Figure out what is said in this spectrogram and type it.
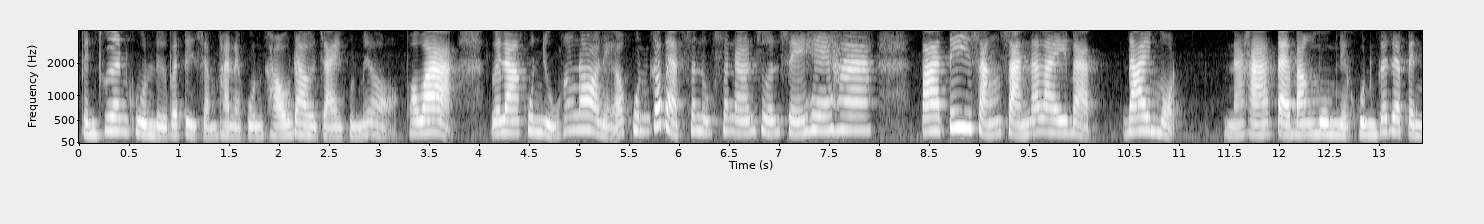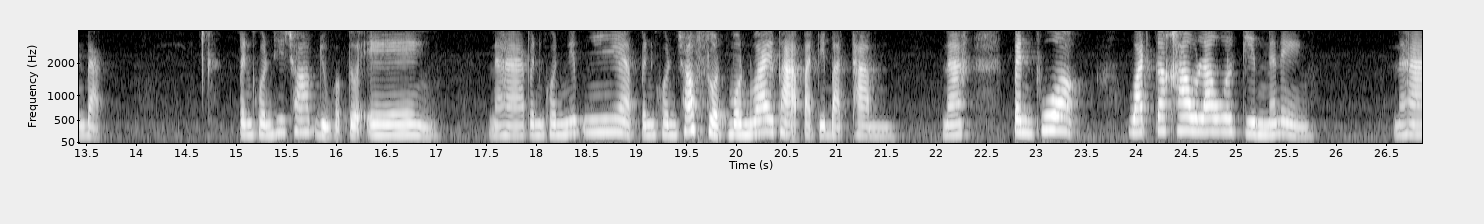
เป็นเพื่อนคุณหรือปฏิสัมพันธ์กับคุณเขาเดาใจคุณไม่ออก เพราะว่าเวลาคุณอยู่ข้างนอกเนี่ยคุณก็แบบสนุกสนานสวนเสเฮฮาปาร์ตี้สังสรรค์อะไรแบบได้หมดนะคะ แต่บางมุมเนี่ยคุณก็จะเป็นแบบ เป็นคนที่ชอบอยู่กับตัวเองนะคะเป็นคนเงียบๆเป็นคนชอบสวดมนต์ไหว้พระปฏิบัติธรรมนะ เป็นพวกวัดก็เข้าเล่าก็กินนั่นเองนะคะ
